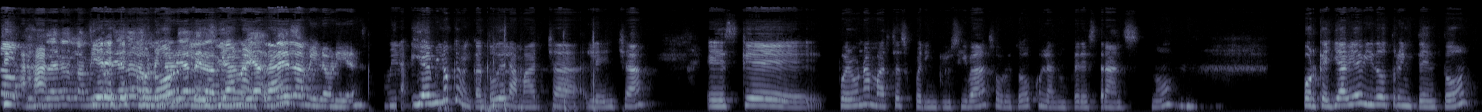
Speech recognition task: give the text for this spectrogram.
sí, pues ajá. Eres la si eres de, color, lesbiana y trans. De la minoría. y a mí lo que me encantó de la marcha lencha es que fue una marcha súper inclusiva, sobre todo con las mujeres trans, ¿no? Porque ya había habido otro intento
